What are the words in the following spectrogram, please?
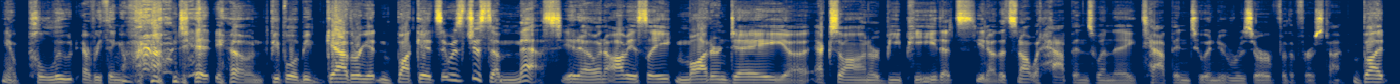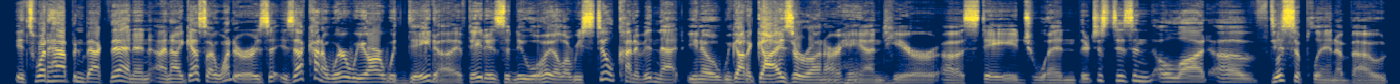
you know, pollute everything around it, you know, and people would be gathering it in buckets. It was just a mess, you know, and obviously modern day uh, Exxon or BP, that's, you know, that's not what happens when they tap into a new reserve for the first time. But it's what happened back then. And, and I guess I wonder, is, is that kind of where we are with data? If data is the new oil, are we still kind of in that, you know, we got a geyser on our hand here uh, stage when there just isn't a lot of discipline about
